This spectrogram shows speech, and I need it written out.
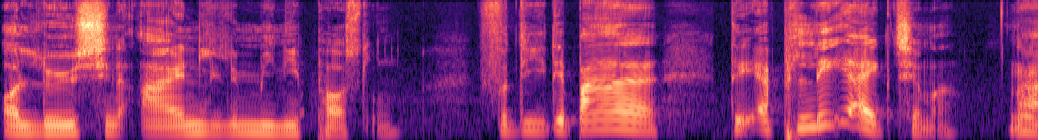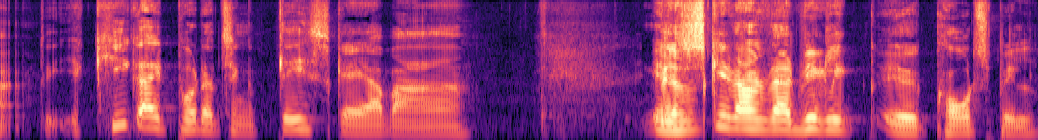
og løse sin egen lille mini-puzzle. Fordi det bare, det appellerer ikke til mig. Nej. Jeg kigger ikke på det og tænker, det skal jeg bare... Eller så skal det i hvert fald være et virkelig øh, kort spil.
